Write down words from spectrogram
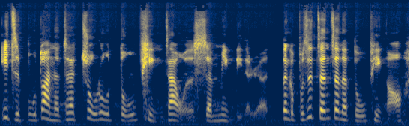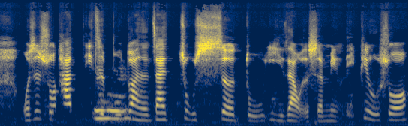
一直不断的在注入毒品在我的生命里的人。那个不是真正的毒品哦，我是说他一直不断的在注射毒液在我的生命里，嗯、譬如说。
